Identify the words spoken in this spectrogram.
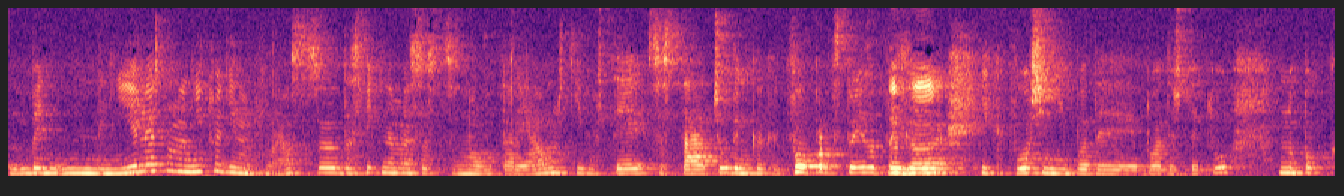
Бе, не ни е лесно на нито един от нас да свикнем с новата реалност и въобще с тази чуденка какво предстои за тъга mm-hmm. и какво ще ни бъде бъдещето. Но пък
